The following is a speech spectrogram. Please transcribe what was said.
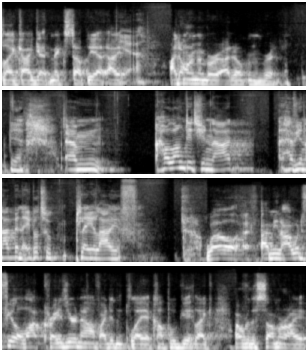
Like I get mixed up. Yeah, I, Yeah. I don't remember. I don't remember it. Yeah. Um, how long did you not have you not been able to play live? Well, I mean, I would feel a lot crazier now if I didn't play a couple. Like over the summer, I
